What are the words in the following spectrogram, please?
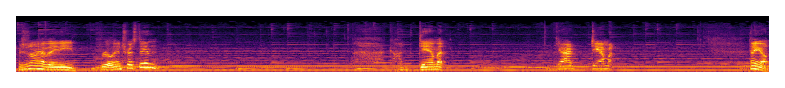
which I don't have any real interest in. God damn it. God damn it. Hang on.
